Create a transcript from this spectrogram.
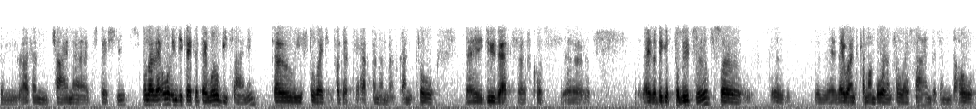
and, and China especially, although they all indicate that they will be signing. So we're still waiting for that to happen, and until they do that, of course, uh, they're the biggest polluters, so uh, they, won't come on board until they signed it, and the whole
